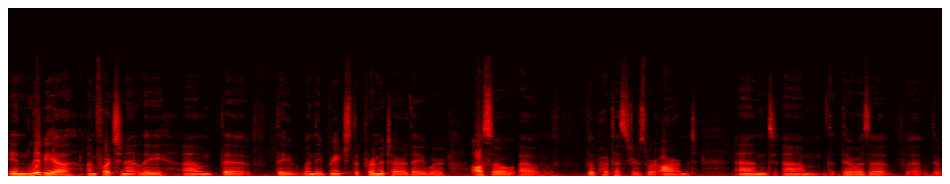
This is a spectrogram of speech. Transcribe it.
in Libya, unfortunately, um, the, they, when they breached the perimeter, they were also, uh, the protesters were armed. And um, th there was a, a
